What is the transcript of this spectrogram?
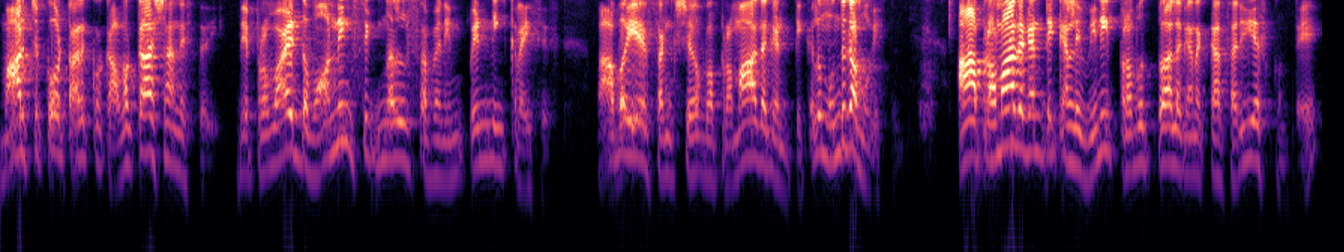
మార్చుకోవటానికి ఒక అవకాశాన్ని ఇస్తుంది. They provide the warning signals of an impending crisis రాబోయే సంక్షోభ ప్రమాద గంటికలు ముందుగా ముగిస్తుంది. ఆ ప్రమాద గంటికల్ని విని ప్రభుత్వాలు కనుక సరి చేసుకుంటే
